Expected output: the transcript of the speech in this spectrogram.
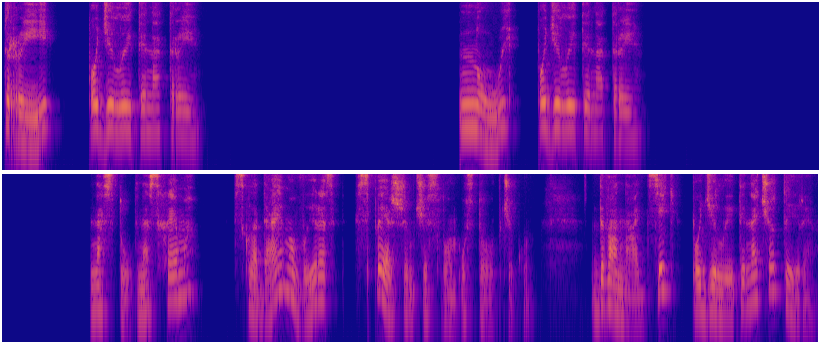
3 поділити на 3. 0 поділити на 3. Наступна схема. Складаємо вираз з першим числом у стовпчику. 12 поділити на 4.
